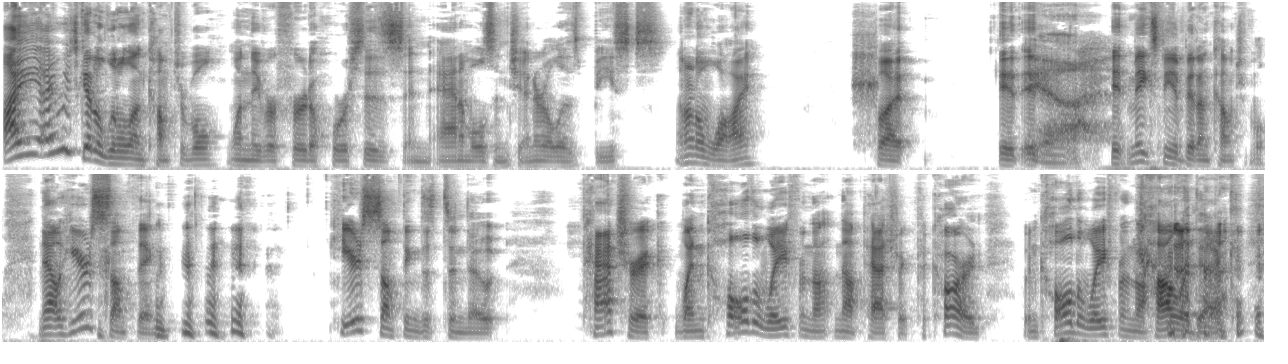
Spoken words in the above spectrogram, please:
I, I always get a little uncomfortable when they refer to horses and animals in general as beasts. I don't know why, but it it, yeah. it makes me a bit uncomfortable. Now here's something. here's something just to note. Patrick, when called away from the not Patrick Picard, when called away from the holodeck,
